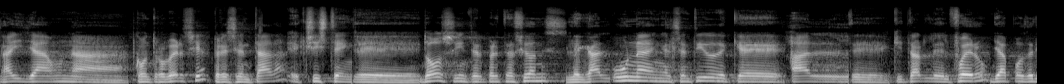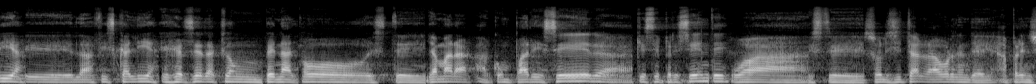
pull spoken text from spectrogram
Hay ya una controversia presentada. Existen eh, dos interpretaciones legal. Una en el sentido de que al eh, quitarle el fuero ya podría eh, la Fiscalía ejercer acción penal o este, llamar a, a, comparecer, a que se presente o a este, solicitar la orden de aprehensión.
